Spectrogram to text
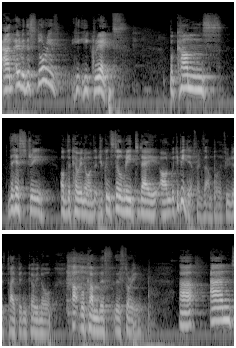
and anyway, this story he, he creates becomes the history of the Koh-i-Noor that you can still read today on Wikipedia, for example. If you just type in Koh-i-Noor, up will come this, this story. Uh, and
